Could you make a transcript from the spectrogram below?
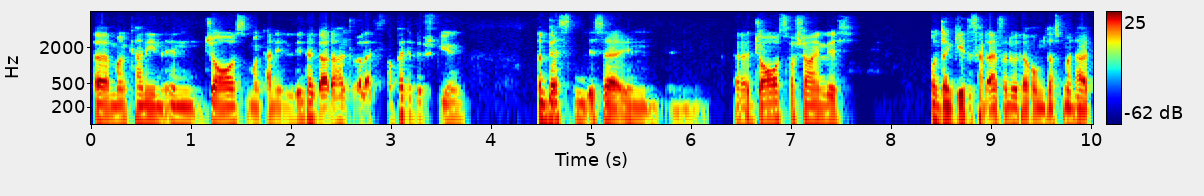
äh, man kann ihn in Jaws, man kann ihn in Wintergarde halt relativ competitive spielen. Am besten ist er in, in äh, Jaws wahrscheinlich. Und dann geht es halt einfach nur darum, dass man halt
